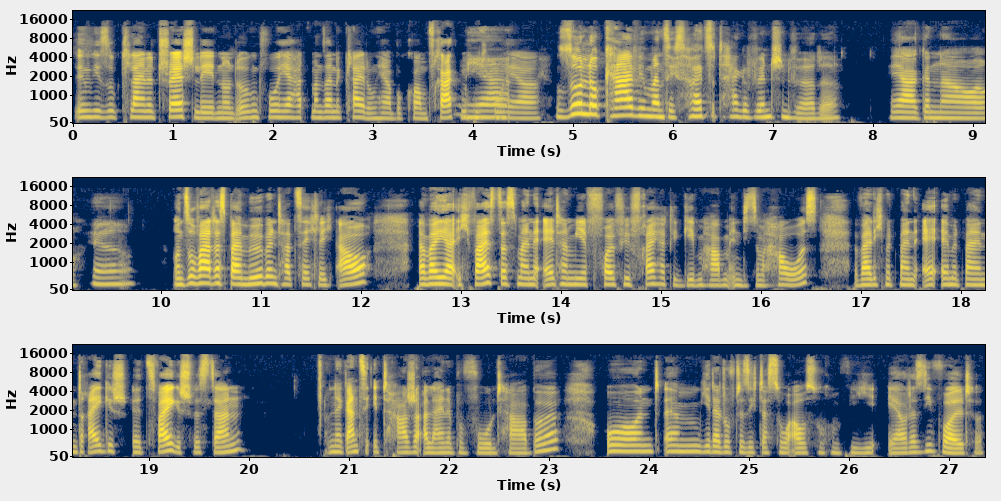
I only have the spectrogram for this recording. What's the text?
irgendwie so kleine Trashläden und irgendwoher hat man seine Kleidung herbekommen. Frag mich Ja. nicht woher. So lokal, wie man sich's heutzutage wünschen würde. Ja, genau. Ja. Und so war das bei Möbeln tatsächlich auch. Aber ja, ich weiß, dass meine Eltern mir voll viel Freiheit gegeben haben in diesem Haus, weil ich mit meinen, El äh, mit meinen drei, Gesch äh, zwei Geschwistern eine ganze Etage alleine bewohnt habe und ähm, jeder durfte sich das so aussuchen, wie er oder sie wollte.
